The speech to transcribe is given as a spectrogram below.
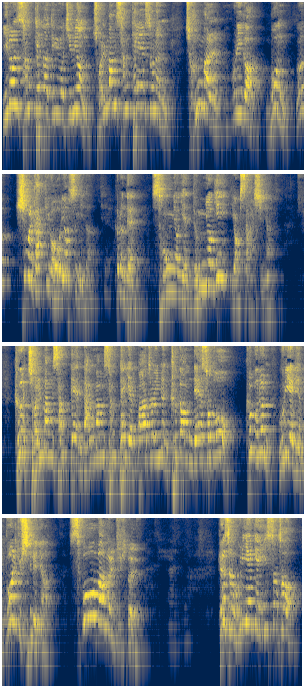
이런 상태가 되어지면 절망 상태에서는 정말 우리가 뭔 어? 힘을 갖기가 어렵습니다. 그런데 성령의 능력이 역사하시면 그 절망 상태, 낭망 상태에 빠져 있는 그 가운데서도 그분은 우리에게 뭘 주시느냐? 소망을 주셔요. 그래서 우리에게 있어서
